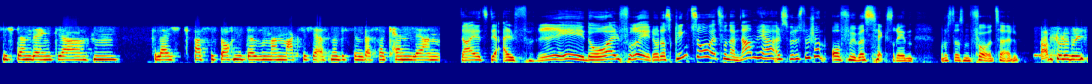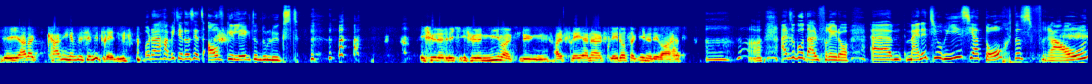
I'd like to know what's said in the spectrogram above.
sich dann denkt, ja, hm, vielleicht passt es doch nicht. Also man mag sich ja erstmal ein bisschen besser kennenlernen. Da jetzt der Alfredo, Alfredo, das klingt so jetzt von deinem Namen her, als würdest du schon offen über Sex reden. Oder ist das ein Vorurteil? Absolut richtig, ja, da kann ich ein bisschen mitreden. Oder habe ich dir das jetzt aufgelegt und du lügst? ich würde nicht, ich würde niemals lügen. Alfred, eine Alfredo sagt Ihnen die Wahrheit. Aha. Also gut, Alfredo. Ähm, meine Theorie ist ja doch, dass Frauen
